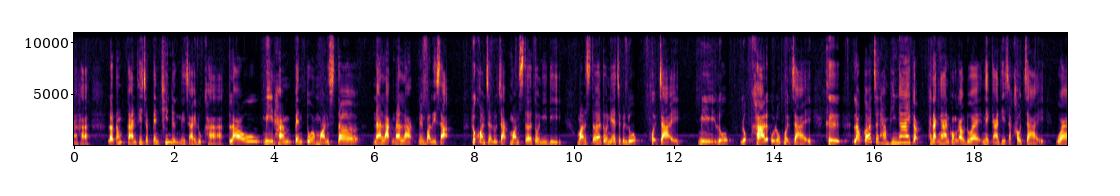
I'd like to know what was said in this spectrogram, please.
นะคะ เราต้องการที่จะเป็นที่หนึ่งในใจลูกค้า เรามีทำเป็นตัว monster น่ารักน่ารักในบริษัท ทุกคนจะรู้จัก monster ตัวนี้ดี monster ตัวนี้จะเป็นรูปหัวใจ มีรูปลูกค้าแล้วก็รูปหัวใจ คือเราก็จะทำให้ง่ายกับพนักงานของเราด้วยในการที่จะเข้าใจว่า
